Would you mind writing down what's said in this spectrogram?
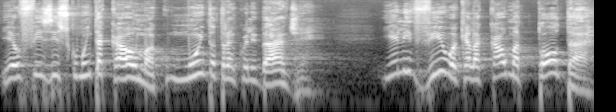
E eu fiz isso com muita calma, com muita tranquilidade. E ele viu aquela calma toda.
